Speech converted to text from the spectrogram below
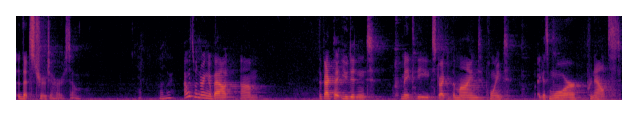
that's true to her. So, yeah. one more. I was wondering about um, the fact that you didn't make the strike of the mind point, I guess, more pronounced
